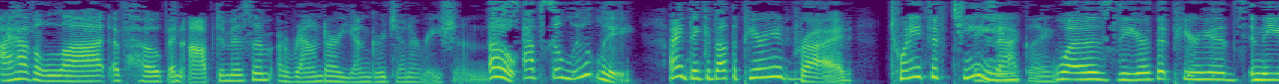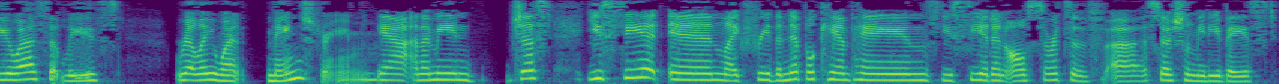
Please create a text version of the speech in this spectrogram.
I have a lot of hope and optimism around our younger generations. Oh, absolutely. I mean, think about the period pride. 2015 exactly. was the year that periods in the U.S. at least really went mainstream. Yeah. And I mean, just, you see it in like free the nipple campaigns. You see it in all sorts of, uh, social media based,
